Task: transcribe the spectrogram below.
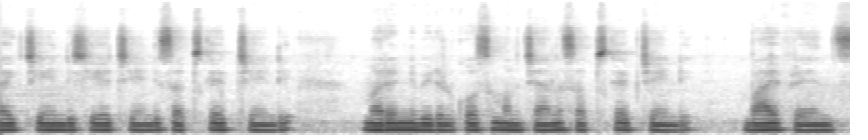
లైక్ చేయండి షేర్ చేయండి సబ్స్క్రైబ్ చేయండి. మరిన్ని వీడియోల కోసం మన ఛానల్ సబ్స్క్రైబ్ చేయండి. Bye friends.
